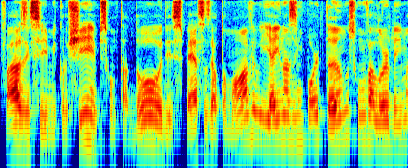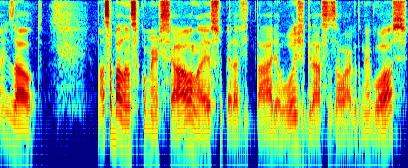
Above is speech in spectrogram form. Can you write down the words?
fazem-se microchips, computadores, peças de automóvel e aí nós importamos com um valor bem mais alto. Nossa balança comercial é superavitária hoje, graças ao agronegócio,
